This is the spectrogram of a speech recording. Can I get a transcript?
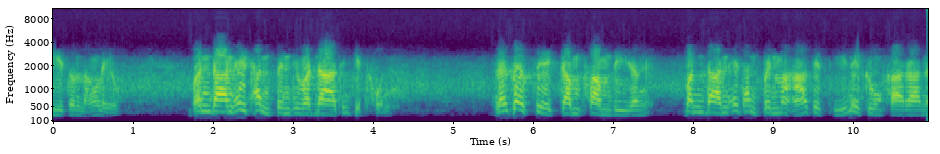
ดีตอนหลังเลวบันดาลให้ท่านเป็นเทวดาถึงเจ็ดหน แล้วก็เสกกรรมความดีนั้นบันดาลให้ท่านเป็นมหาเศรษฐีในกรุงพาราณ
